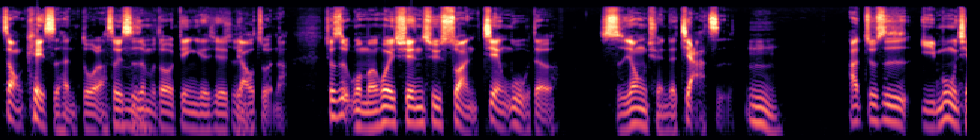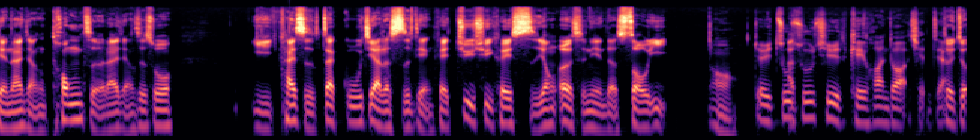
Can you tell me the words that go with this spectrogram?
这种 case 很多了，所以市政府都有定一些是标准啦。就是我们会先去算建物的使用权的价值。嗯。啊，就是以目前来讲，通则来讲是说，以开始在估价的时点，可以继续可以使用二十年的收益，哦，对，租出去可以换多少钱这样？对，就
